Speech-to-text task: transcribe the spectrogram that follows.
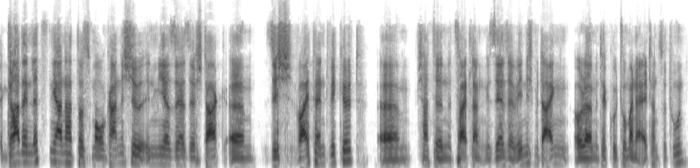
Gerade in den letzten Jahren hat das Marokkanische in mir sehr, sehr stark ähm, sich weiterentwickelt. Ähm, ich hatte eine Zeit lang sehr, sehr wenig mit der eigenen oder mit der Kultur meiner Eltern zu tun.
